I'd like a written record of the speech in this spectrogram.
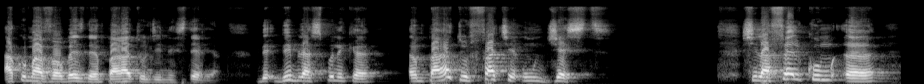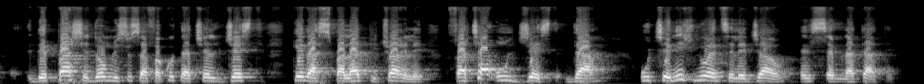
acum vorbesc de împăratul din Esteria, Biblia spune că împăratul face un gest. Și la fel cum uh, de Paște Domnul Iisus a făcut acel gest când a spălat picioarele, facea un gest, dar ucenici nu înțelegeau însemnătate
